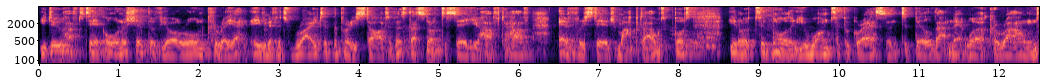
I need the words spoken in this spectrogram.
you do have to take ownership of your own career, even if it's right at the very start of it. That's not to say you have to have every stage mapped out, but you know, to know that you want to progress and to build that network around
